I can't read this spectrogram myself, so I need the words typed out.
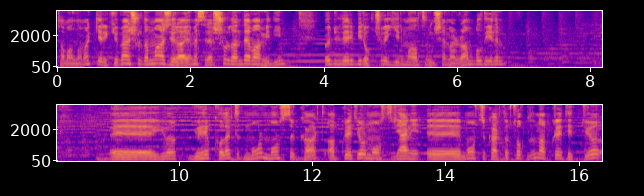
tamamlamak gerekiyor. Ben şurada maceraya mesela şuradan devam edeyim. Ödülleri bir okçu ve 20 altınmış. Hemen Rumble diyelim. Ee, you, have collected more monster card. Upgrade your monster. Yani e, monster kartları topladın upgrade et diyor.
